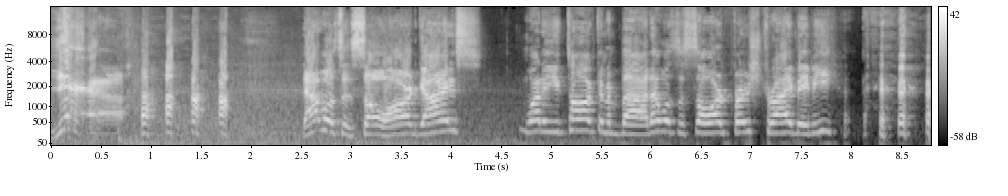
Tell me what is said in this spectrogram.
Yeah! that wasn't so hard, guys. What are you talking about? That was a so hard first try, baby.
